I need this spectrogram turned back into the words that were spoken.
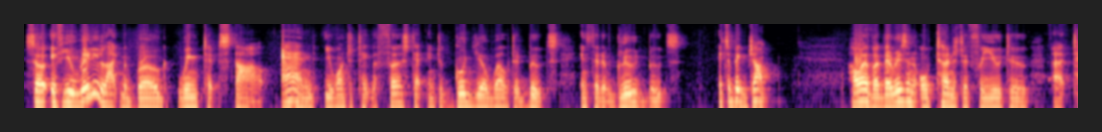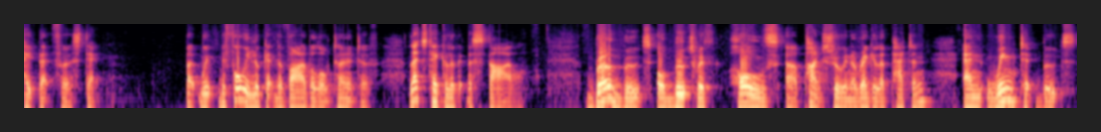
So if you really like the Brogue wingtip style and you want to take the first step into Goodyear welted boots instead of glued boots, it's a big jump. However, there is an alternative for you to uh, take that first step. But we, before we look at the viable alternative, let's take a look at the style. Brogue boots or boots with holes uh, punched through in a regular pattern and wingtip boots,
